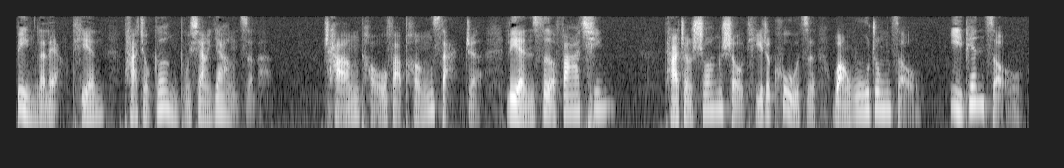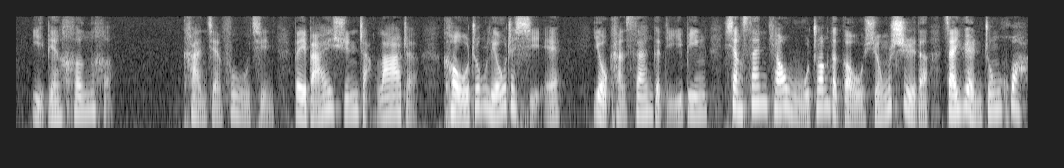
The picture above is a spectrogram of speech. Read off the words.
病了两天，他就更不像样子了。长头发蓬散着，脸色发青。他正双手提着裤子往屋中走，一边走一边哼哼。看见父亲被白巡长拉着，口中流着血。又看三个敌兵像三条武装的狗熊似的在院中晃，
